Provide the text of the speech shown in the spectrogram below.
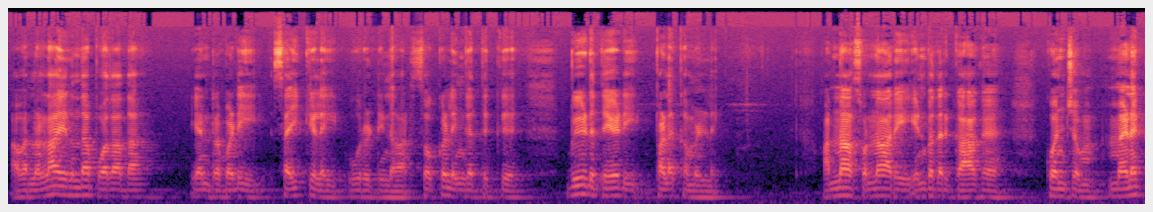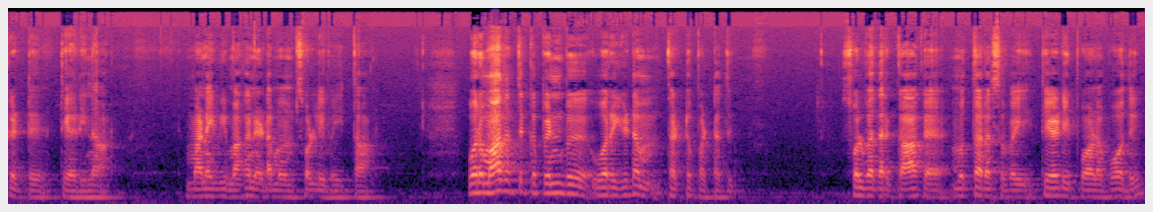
அவர் நல்லா இருந்தால் போதாதா? என்றபடி சைக்கிளை உருட்டினார். சொக்கலிங்கத்துக்கு வீடு தேடி பழக்கமில்லை. அண்ணா சொன்னாரே என்பதற்காக கொஞ்சம் மெனக்கெட்டு தேடினார். மனைவி மகனிடமும் சொல்லி வைத்தார். ஒரு மாதத்துக்கு பின்பு ஒரு இடம் தட்டுப்பட்டது. சொல்வதற்காக முத்தரசுவை தேடி போன போது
